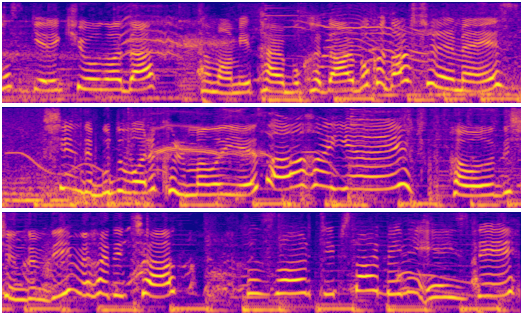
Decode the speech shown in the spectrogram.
Kask gerekiyor ona da. Tamam yeter bu kadar. Bu kadar süremez. Şimdi bu duvarı kırmalıyız. Aa, hayır. Havalı düşündüm değil mi? Hadi çak. Kızlar cipsler beni ezdi.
